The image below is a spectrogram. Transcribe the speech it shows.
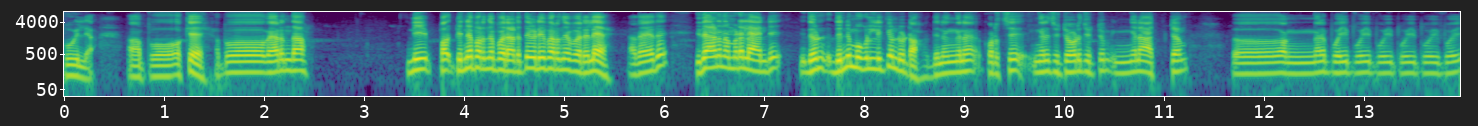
പോവില്ല. അപ്പോൾ ഓക്കെ. അപ്പോൾ വേറെന്താ? ഇനി പിന്നെ പറഞ്ഞ പോലെ അടുത്ത വീഡിയോ പറഞ്ഞ പോലെ അല്ലേ? അതായത് ഇതാണ് നമ്മുടെ ലാൻഡ് ഇത് ഇതിന്റെ മുകളിലേക്ക് ഉണ്ട് കേട്ടോ ഇതിനിങ്ങനെ കുറച്ച് ഇങ്ങനെ ചുറ്റോട് ചുറ്റും ഇങ്ങനെ അറ്റം അങ്ങനെ പോയി പോയി പോയി പോയി പോയി പോയി.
